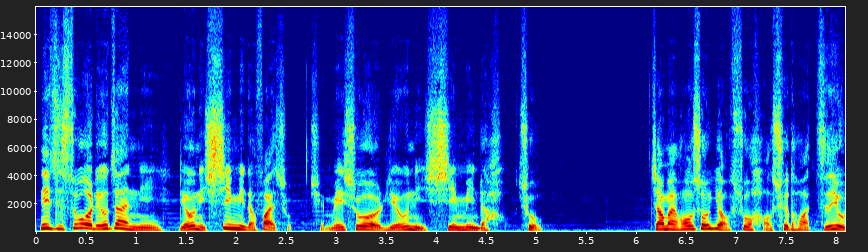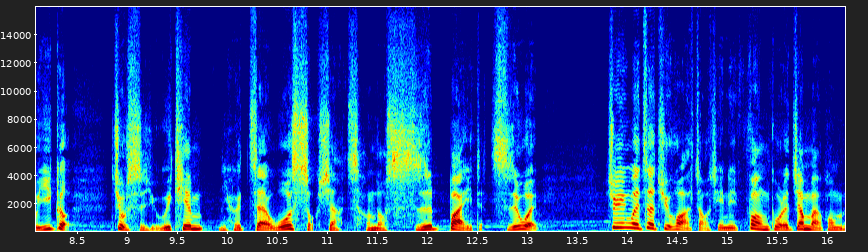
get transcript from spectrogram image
你只说留在你留你性命的坏处，却没说留你性命的好处。”江满豪说：“要说好处的话，只有一个，就是有一天你会在我手下尝到失败的滋味。”就因为这句话，赵天烈放过了江满红，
